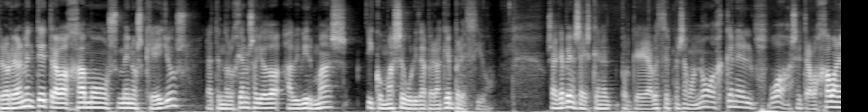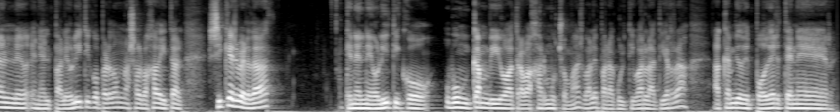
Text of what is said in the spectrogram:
Pero realmente trabajamos menos que ellos. La tecnología nos ha ayudado a vivir más y con más seguridad, pero ¿a qué precio? O sea, ¿qué pensáis? Que porque a veces pensamos, no, es que en el. se trabajaba en el, en el paleolítico, perdón, una salvajada y tal. Sí que es verdad que en el neolítico hubo un cambio a trabajar mucho más, ¿vale? Para cultivar la tierra, a cambio de poder tener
